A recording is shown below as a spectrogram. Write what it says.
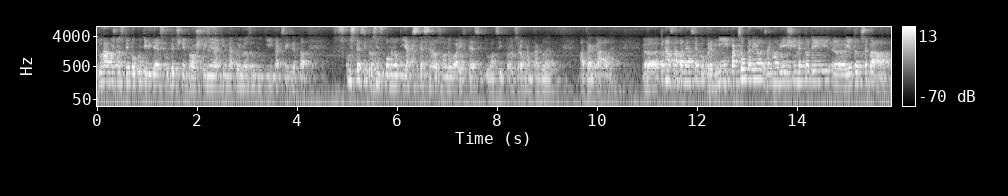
Druhá možnost je, pokud ti lidé skutečně prošli nějakým takovým rozhodnutím, tak se jich zeptat, zkuste si prosím vzpomenout, jak jste se rozhodovali v té situaci, proč zrovna takhle a tak dále. Eh, to nás napadne asi jako první. Pak jsou tady ale zajímavější metody. Eh, je to třeba,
